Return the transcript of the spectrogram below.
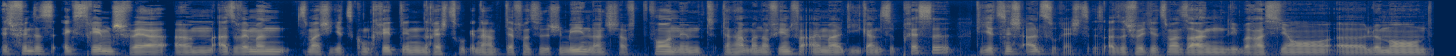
Ich finde es extrem schwer. Ähm, also wenn man zum Beispiel jetzt konkret den Rechtsruck innerhalb der französischen Medienlandschaft vornimmt, dann hat man auf jeden Fall einmal die ganze Presse, die jetzt nicht allzu rechts ist. Also ich würde jetzt mal sagen, Libération, äh, Le Monde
